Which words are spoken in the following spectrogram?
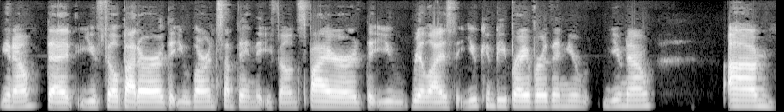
you know, that you feel better, that you learn something, that you feel inspired, that you realize that you can be braver than you you know. Um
